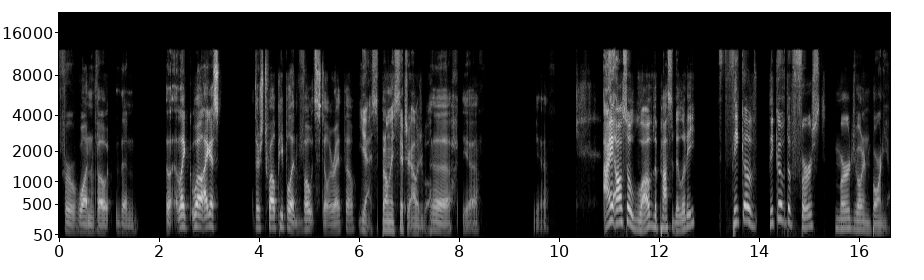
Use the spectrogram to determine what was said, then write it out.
for one vote then like well, I guess there's 12 people at vote still, right though? Yes, but only 6 are eligible. Uh, yeah. Yeah. I also love the possibility. Think of think of the first merge vote in Borneo.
